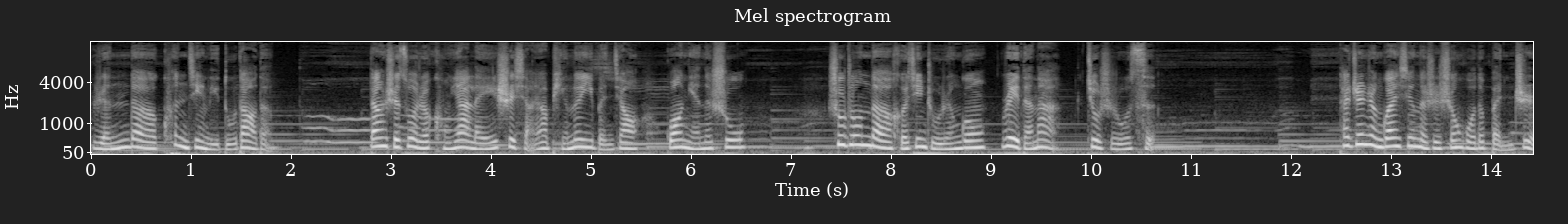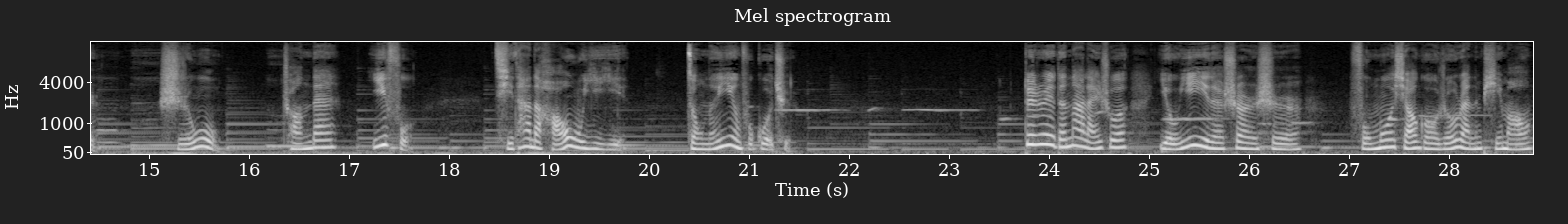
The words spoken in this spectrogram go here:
人的困境里读到的。当时作者孔亚雷是想要评论一本叫《光年》的书，书中的核心主人公瑞德纳就是如此。他真正关心的是生活的本质，食物、床单、衣服。”其他的毫无意义，总能应付过去。对瑞德纳来说，有意义的事儿是抚摸小狗柔软的皮毛，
